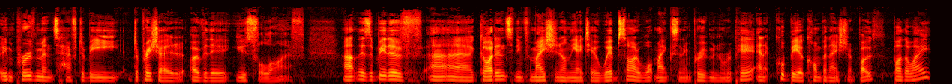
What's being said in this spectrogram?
improvements have to be depreciated over their useful life. Uh, there's a bit of uh, guidance and information on the ATO website of what makes an improvement and repair, and it could be a combination of both, by the way.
